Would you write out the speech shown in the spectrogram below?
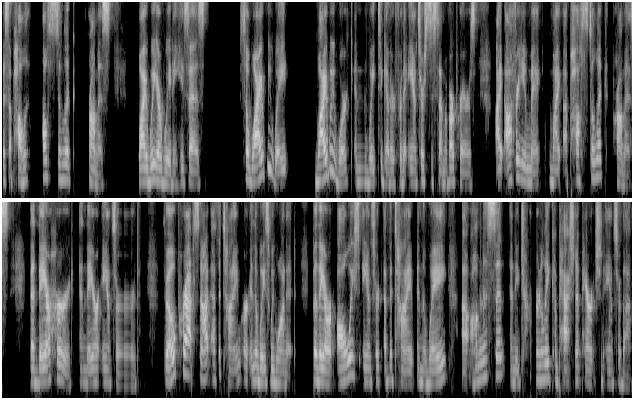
this apostolic promise why we are waiting. He says, So, why we wait, why we work and wait together for the answers to some of our prayers, I offer you my, my apostolic promise that they are heard and they are answered though perhaps not at the time or in the ways we wanted, but they are always answered at the time in the way an omniscient and eternally compassionate parent should answer them.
